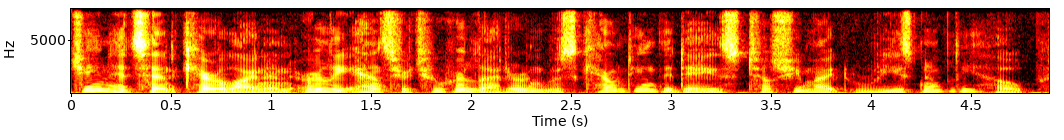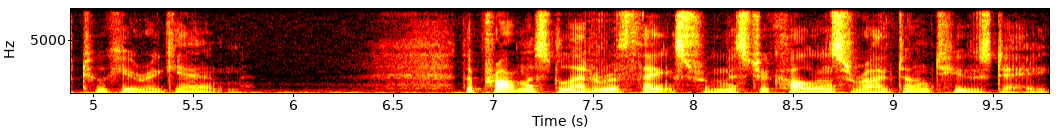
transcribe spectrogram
Jane had sent Caroline an early answer to her letter and was counting the days till she might reasonably hope to hear again. The promised letter of thanks from Mr. Collins arrived on Tuesday,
